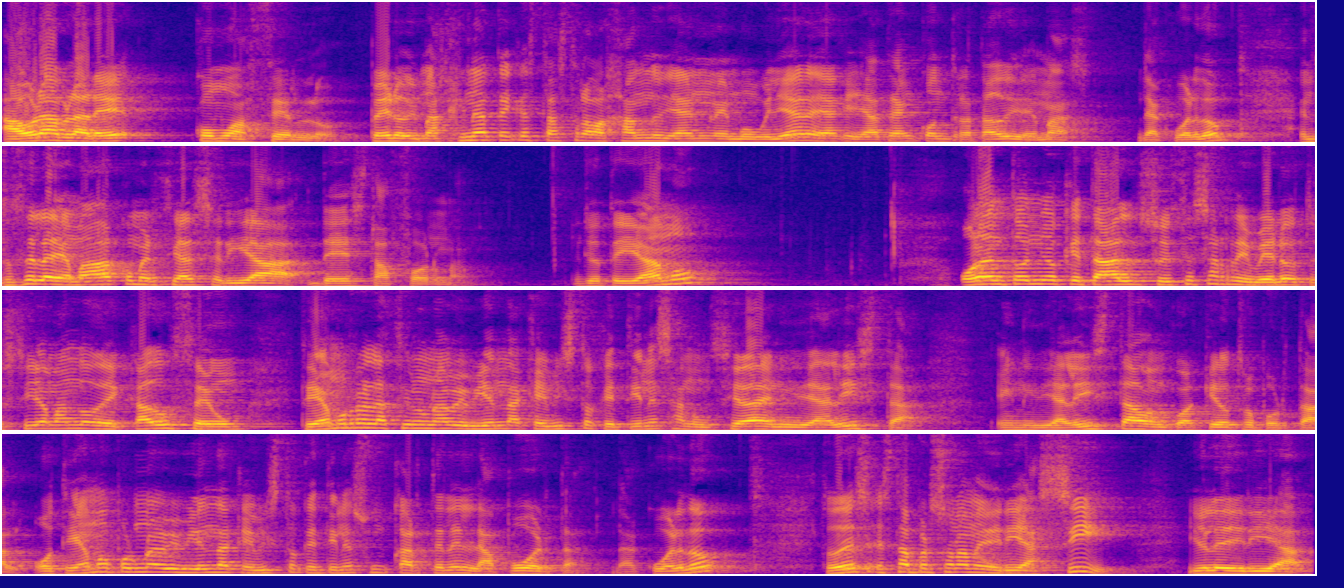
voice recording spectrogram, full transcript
ahora hablaré cómo hacerlo. Pero imagínate que estás trabajando ya en una inmobiliaria que ya te han contratado y demás, ¿de acuerdo? Entonces la llamada comercial sería de esta forma. Yo te llamo, Hola Antonio, ¿qué tal? Soy César Rivero, te estoy llamando de Caduceum. Te llamo en relación a una vivienda que he visto que tienes anunciada en Idealista en Idealista o en cualquier otro portal. O te llamo por una vivienda que he visto que tienes un cartel en la puerta, ¿de acuerdo? Entonces esta persona me diría, sí. Yo le diría,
